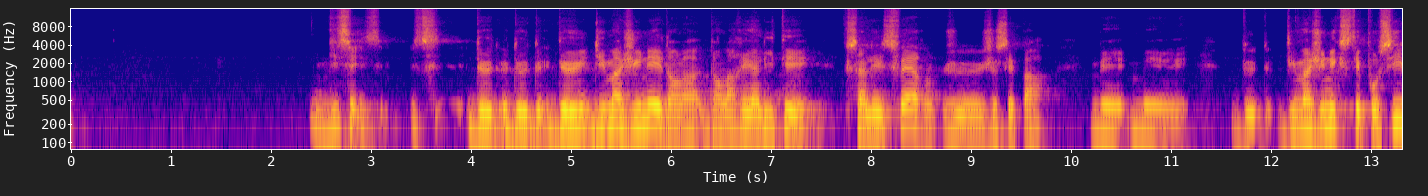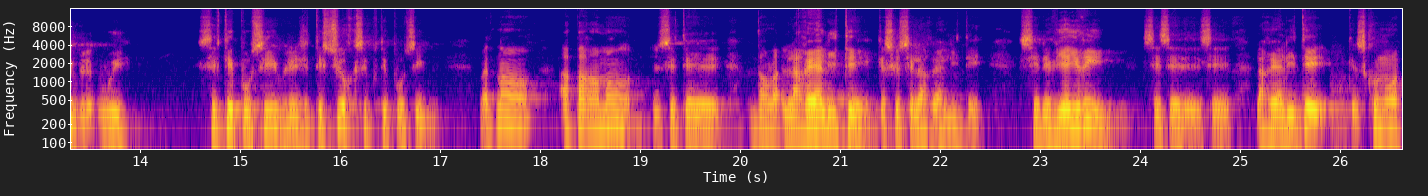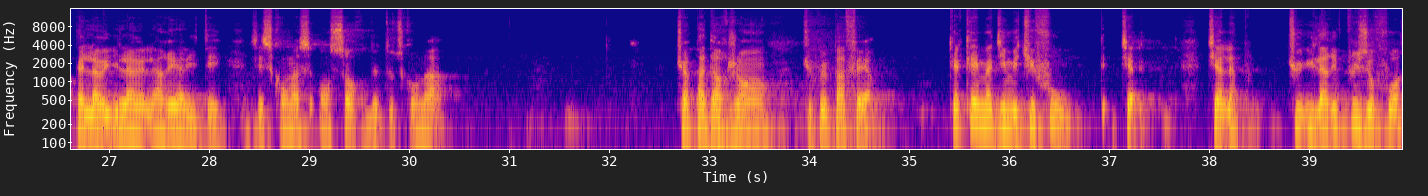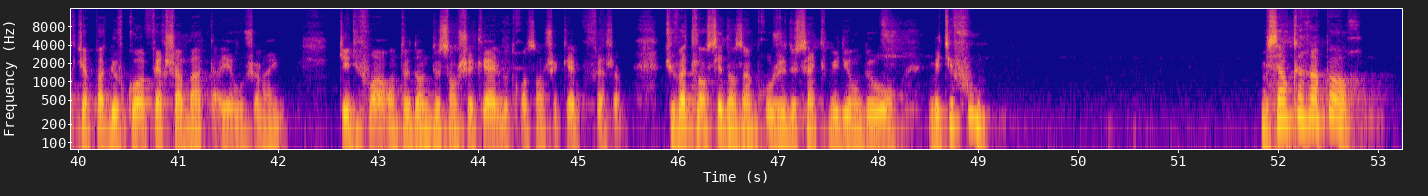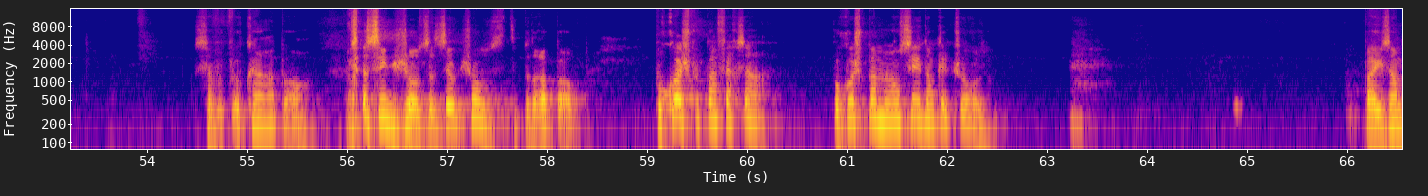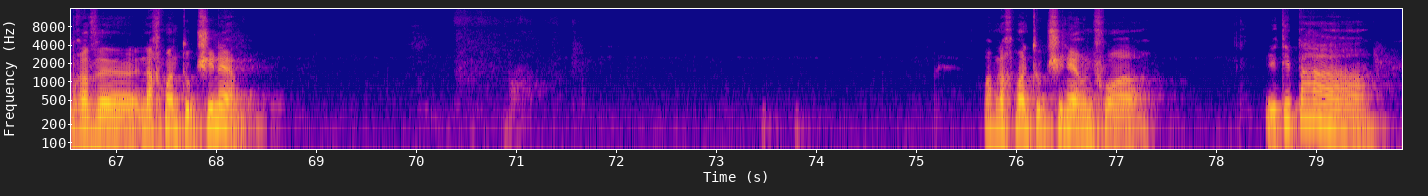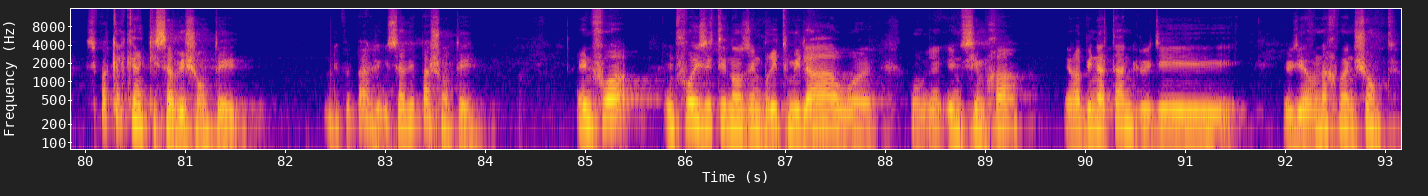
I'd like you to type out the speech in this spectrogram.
D'imaginer dans la, dans la réalité que ça allait se faire, je ne sais pas. Mais, mais d'imaginer que c'était possible, oui, c'était possible et j'étais sûr que c'était possible. Maintenant, apparemment, c'était dans la, réalité. Qu'est-ce que c'est la réalité? C'est des vieilleries. C'est la réalité. Qu'est-ce qu'on appelle la, réalité C'est ce qu'on on sort de tout ce qu'on a. Tu n'as pas d'argent, tu peux pas faire. Quelqu'un m'a dit, mais tu es fou. il arrive plusieurs fois que tu n'as pas de quoi faire Shabbat à Yerushalayim des fois, on te donne 200 shekels ou 300 shekels pour faire ça. Tu vas te lancer dans un projet de 5 millions d'euros, mais tu es fou. Mais ça n'a aucun rapport. Ça n'a aucun rapport. Ça, c'est une chose, ça, c'est autre chose. C'est pas de rapport. Pourquoi je ne peux pas faire ça? Pourquoi je ne peux pas me lancer dans quelque chose? Par exemple, Rav Nachman Tutchiner, Nachman Tutchiner, une fois, il n'était pas. C'est pas quelqu'un qui savait chanter. Il ne savait pas chanter. Une fois, une fois, ils étaient dans une Brit Mila ou, une Simcha, et Rabbi Nathan lui dit, lui dit Nachman chante.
